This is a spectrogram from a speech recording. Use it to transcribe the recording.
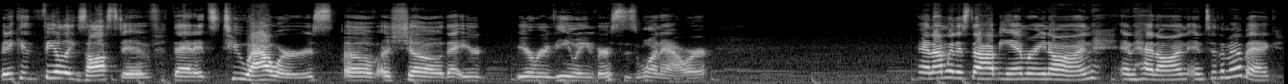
but it can feel exhaustive that it's two hours of a show that you're you're reviewing versus one hour. And I'm gonna stop yammering on and head on into the mailbag.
